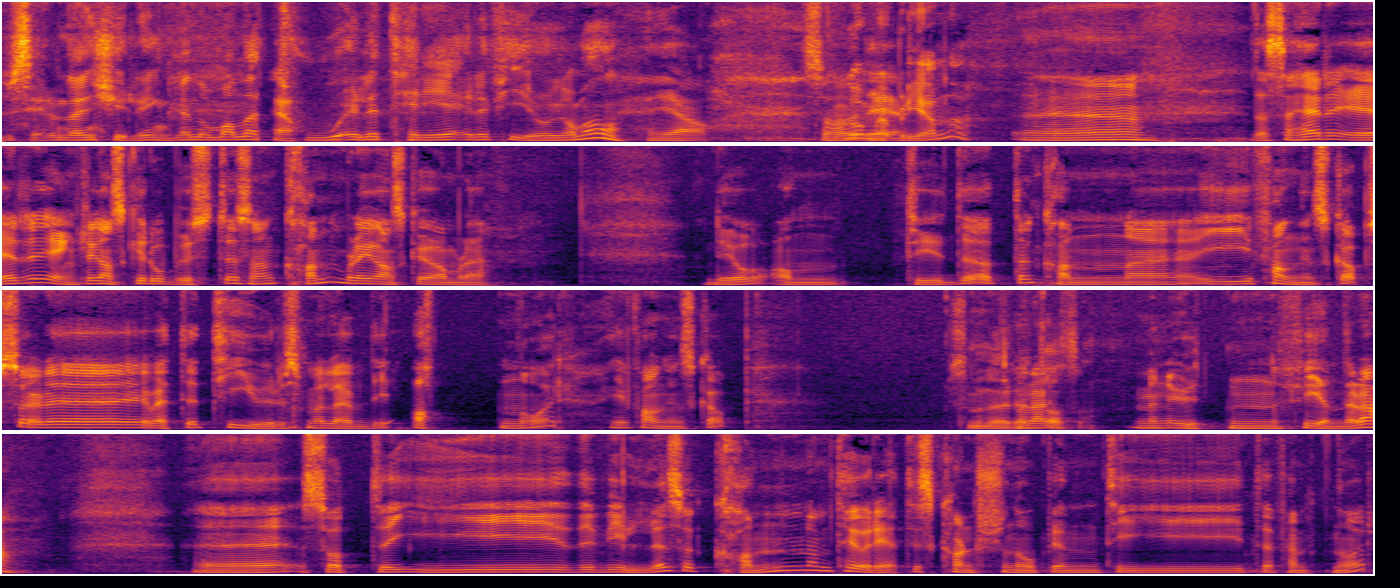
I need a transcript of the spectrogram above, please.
Du ser om det er en kylling, men om man er Ja. to eller tre eller fire år gammel Ja, så har Hvor gammel blir de, da? Eh, disse her er egentlig ganske robuste, så de kan bli ganske gamle. Det er å antyde at den kan eh, I fangenskap så er det jeg vet det, tiurer som har levd i 18 år i fangenskap. Som en ørret, altså. Men uten fiender, da. Eh, Så at i det ville så kan de teoretisk kanskje nå opp i 10-15 år.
